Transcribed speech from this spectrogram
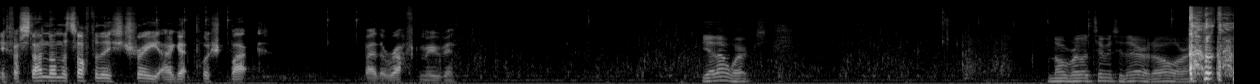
If I stand on the top of this tree, I get pushed back by the raft moving. Yeah, that works. No relativity there at all, right?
